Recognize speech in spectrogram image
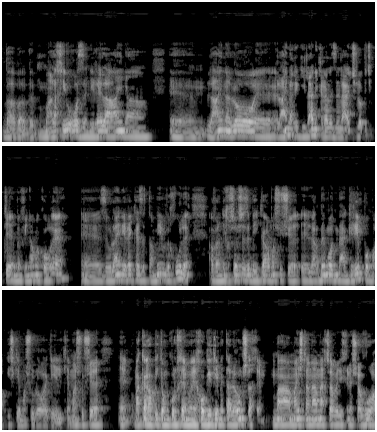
במהלך יורו זה נראה לעין, ה, לעין הלא, לעין הרגילה נקרא לזה, לעין שלא בדיוק מבינה מה קורה, זה אולי נראה כזה תמים וכולי, אבל אני חושב שזה בעיקר משהו שלהרבה מאוד מהגרים פה מרגיש כמשהו לא רגיל, כמשהו ש... אה, מה קרה פתאום כולכם אה, חוגגים את הלאום שלכם? מה, מה השתנה מעכשיו ולפני שבוע?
